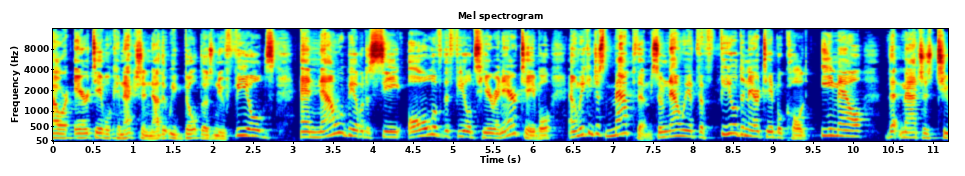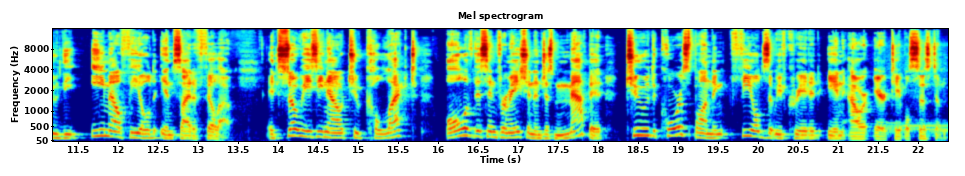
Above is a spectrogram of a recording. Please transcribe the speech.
our Airtable connection now that we've built those new fields. And now we'll be able to see all of the fields here in Airtable and we can just map them. So now we have the field in Airtable called email that matches to the email field inside of Fillout. It's so easy now to collect all of this information and just map it to the corresponding fields that we've created in our Airtable system.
